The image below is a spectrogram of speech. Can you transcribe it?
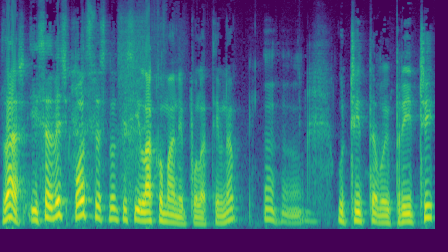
Znaš, i sad već podsvesno ti si lako manipulativna Mhm. u čitavoj priči.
